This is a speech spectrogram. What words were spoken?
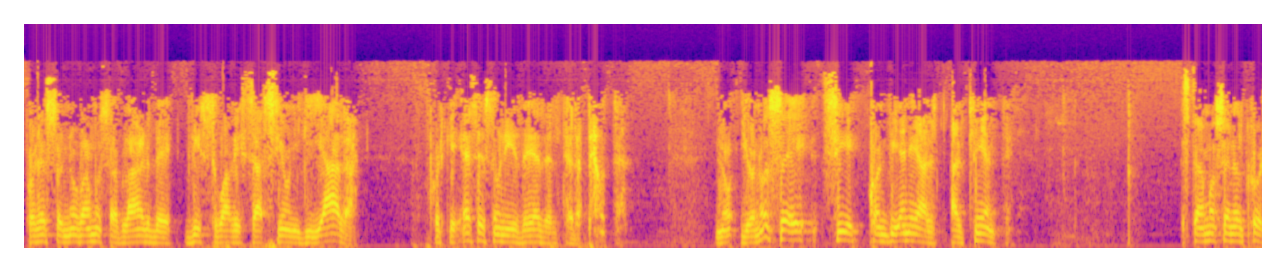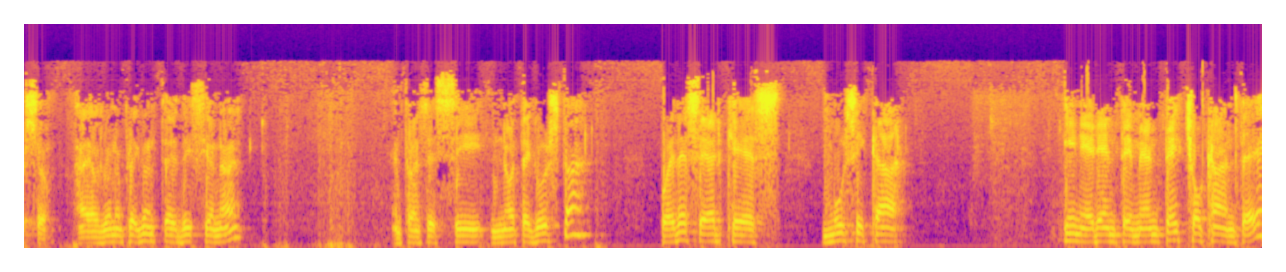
Por eso no vamos a hablar de visualización guiada, porque esa es una idea del terapeuta. No, yo no sé si conviene al, al cliente. Estamos en el curso. ¿Hay alguna pregunta adicional? Entonces, si no te gusta, puede ser que es música inherentemente chocante,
